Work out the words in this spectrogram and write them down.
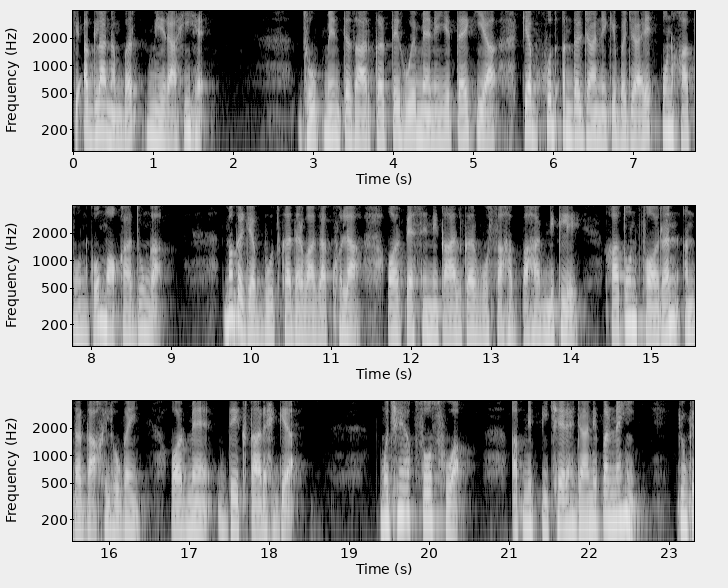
کہ اگلا نمبر میرا ہی ہے۔ دھوپ میں انتظار کرتے ہوئے میں نے یہ طے کیا کہ اب خود اندر جانے کے بجائے ان خاتون کو موقع دوں گا۔ مگر جب بوتھ کا دروازہ کھلا اور پیسے نکال کر وہ صاحب باہر نکلے، خاتون فوراً اندر داخل ہو گئیں اور میں دیکھتا رہ گیا۔ مجھے افسوس ہوا۔ اپنے پیچھے رہ جانے پر نہیں، کیونکہ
